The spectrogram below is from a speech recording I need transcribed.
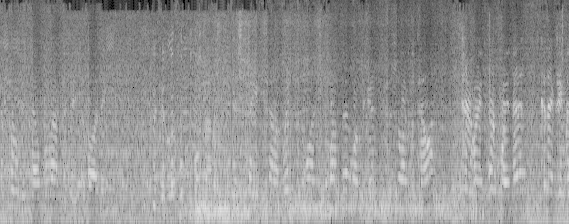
have proved itself miraculously surviving Tower Bridge to the right of the bus there, once again to the side of the tower. Two raised walkway there, connecting the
